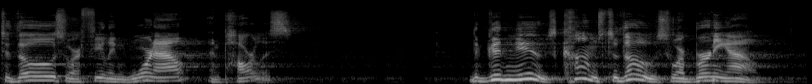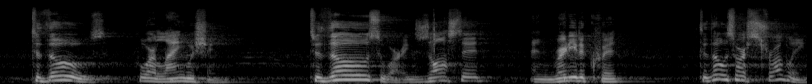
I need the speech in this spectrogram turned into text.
to those who are feeling worn out and powerless. The good news comes to those who are burning out, to those who are languishing, to those who are exhausted and ready to quit, to those who are struggling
